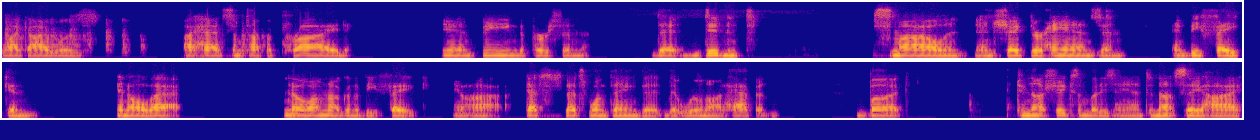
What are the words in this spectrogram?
like I was, I had some type of pride in being the person that didn't smile and, and shake their hands and and be fake and and all that. No i'm not going to be fake. You know I, that's that's one thing that that will not happen. But to not shake somebody's hand to not say hi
